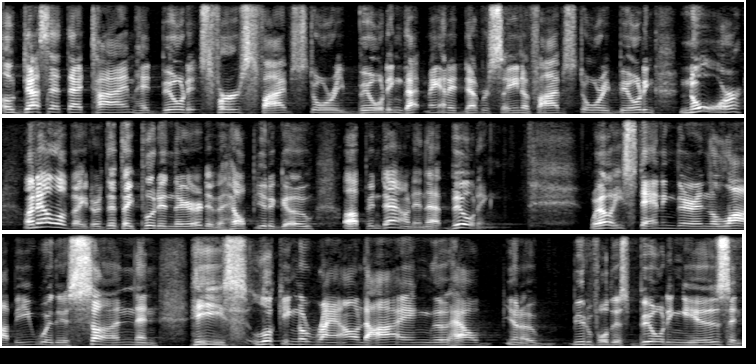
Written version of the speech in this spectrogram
Odessa at that time had built its first five story building. That man had never seen a five story building, nor an elevator that they put in there to help you to go up and down in that building. Well, he's standing there in the lobby with his son, and he's looking around, eyeing the, how you know beautiful this building is. And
